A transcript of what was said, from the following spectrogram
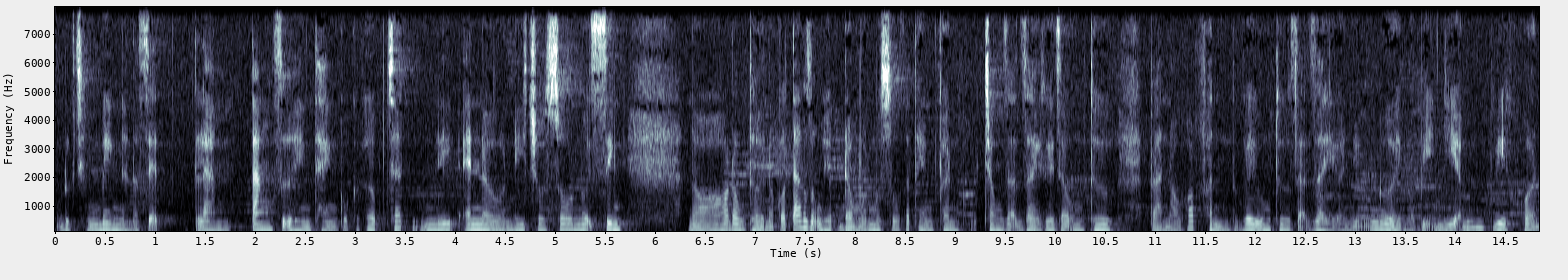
được chứng minh là nó sẽ làm tăng sự hình thành của các hợp chất N-nitroso nội sinh nó đồng thời nó có tác dụng hiệp đồng với một số các thành phần trong dạ dày gây ra ung thư và nó góp phần gây ung thư dạ dày ở những người mà bị nhiễm vi khuẩn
